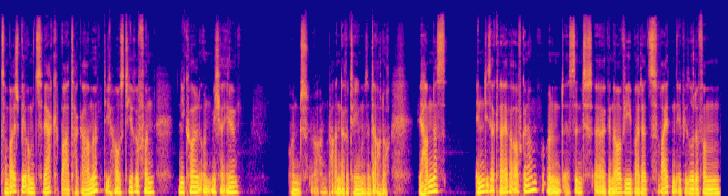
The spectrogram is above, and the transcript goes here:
zum Beispiel um Zwergbartagame, die Haustiere von Nicole und Michael. Und ja, ein paar andere Themen sind da auch noch. Wir haben das in dieser Kneipe aufgenommen und es sind äh, genau wie bei der zweiten Episode vom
